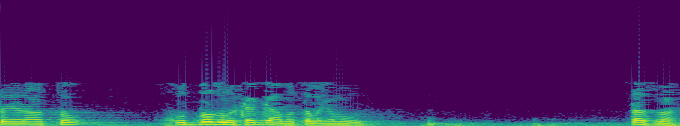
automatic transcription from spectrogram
dheeraato khudbaduna ka gaabato lagama wado. Saas maa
